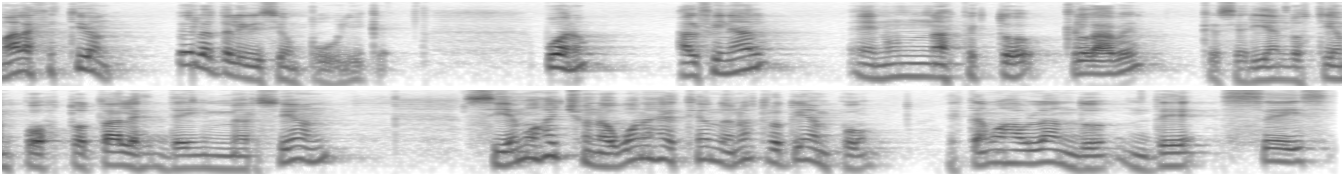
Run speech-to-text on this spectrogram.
Mala gestión, ver la televisión pública. Bueno, al final, en un aspecto clave, que serían los tiempos totales de inmersión, si hemos hecho una buena gestión de nuestro tiempo, estamos hablando de 6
